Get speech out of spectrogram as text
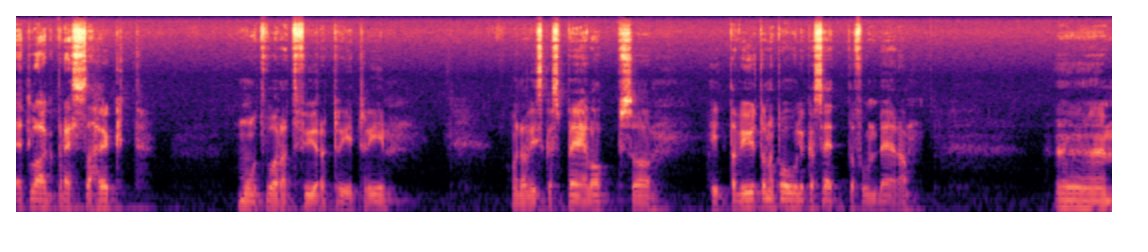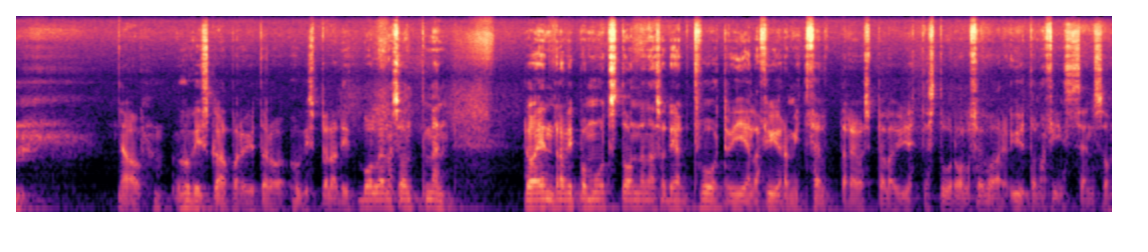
ett lag pressar högt mot vårt 4-3-3. Och då vi ska spela upp så hittar vi ytorna på olika sätt och funderar. um, ja, hur vi skapar ytor och hur vi spelar dit bollen och sånt. Men då ändrar vi på motståndarna så de hade två, tre eller fyra mittfältare och spelar ju jättestor roll för var ytorna finns sen. Så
